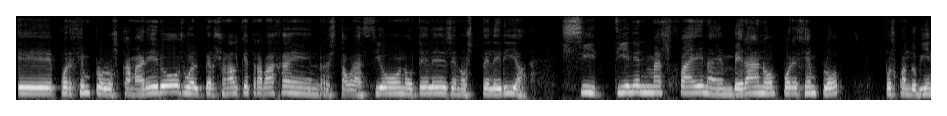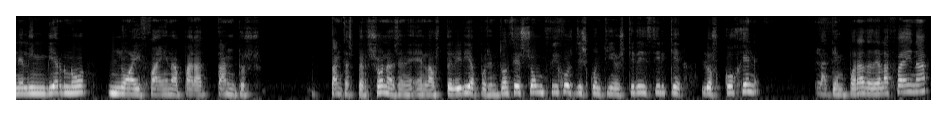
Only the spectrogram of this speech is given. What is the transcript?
Eh, por ejemplo, los camareros o el personal que trabaja en restauración, hoteles, en hostelería. Si tienen más faena en verano, por ejemplo, pues cuando viene el invierno no hay faena para tantos tantas personas en, la hostelería, pues entonces son fijos discontinuos. Quiere decir que los cogen la temporada de la faena,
